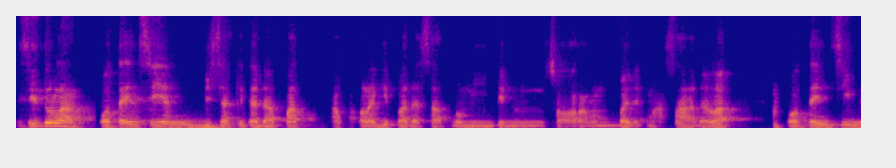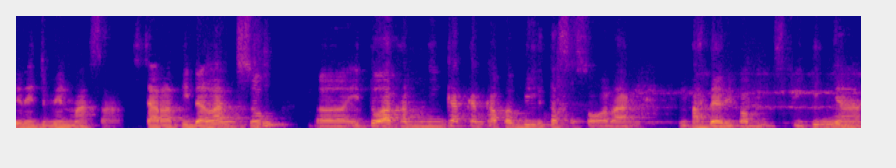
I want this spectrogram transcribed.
Di situlah potensi yang bisa kita dapat, apalagi pada saat memimpin seorang banyak masa adalah potensi manajemen masa. Secara tidak langsung, Eh, itu akan meningkatkan kapabilitas seseorang entah dari public speakingnya,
